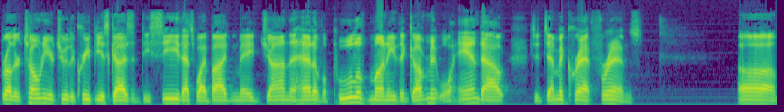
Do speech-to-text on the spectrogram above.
brother Tony are two of the creepiest guys in D.C. That's why Biden made John the head of a pool of money the government will hand out to Democrat friends. Uh,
